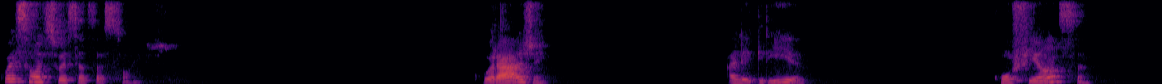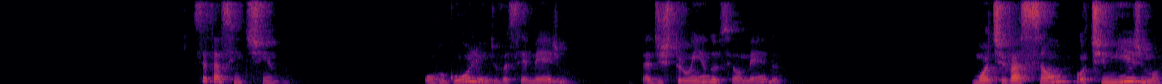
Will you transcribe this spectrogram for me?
Quais são as suas sensações? Coragem? Alegria? Confiança? O que você está sentindo? Orgulho de você mesmo? Está destruindo o seu medo? Motivação, otimismo?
